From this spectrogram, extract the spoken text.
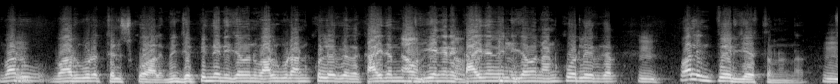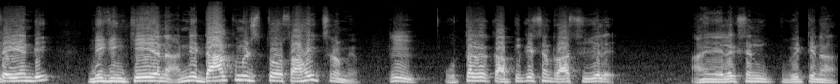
వారు వారు కూడా తెలుసుకోవాలి. మేము చెప్పిందే నిజమని వాళ్ళు కూడా అనుకోలేరు కదా. కాగితం నిజంగానే కాగితమే నిజమని అనుకోలేరు కదా. వాళ్ళు ఎంక్వైరీ చేస్తున్నారు. చేయండి. మీకు ఇంకేమైనా అన్ని డాక్యుమెంట్స్తో సహా ఇచ్చినాం మేము. ఉత్తగా అప్లికేషన్ రాసి ఇయ్యలే. ఆయన ఎలక్షన్ పెట్టిన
